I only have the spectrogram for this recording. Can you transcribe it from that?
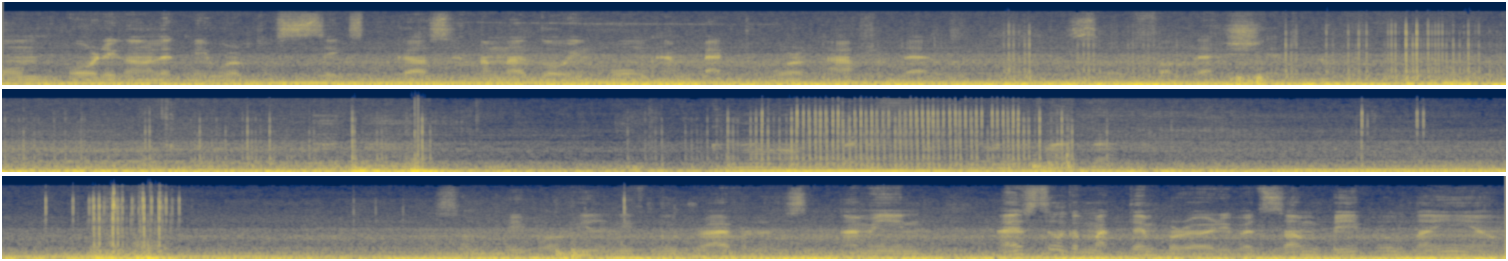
home, or they're gonna let me work till six because I'm not going home and back to work after that. So fuck that shit. Come on, you're driving. Some people really need new driver lessons. I mean, I still got my temporary, but some people, damn.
